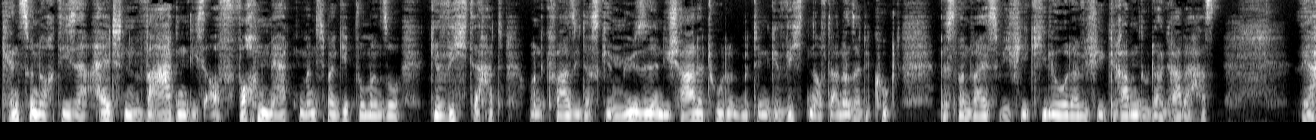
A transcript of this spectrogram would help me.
kennst du noch diese alten Wagen, die es auf Wochenmärkten manchmal gibt, wo man so Gewichte hat und quasi das Gemüse in die Schale tut und mit den Gewichten auf der anderen Seite guckt, bis man weiß, wie viel Kilo oder wie viel Gramm du da gerade hast? ja,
